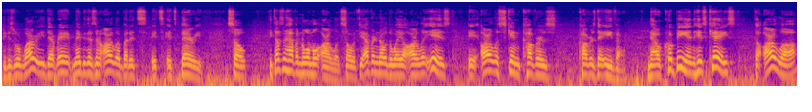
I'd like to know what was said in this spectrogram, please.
Because we're worried that maybe there's an arla, but it's it's it's buried. So he doesn't have a normal arla. So if you ever know the way a arla is, it, arla skin covers covers the aver. Now it could be in his case the arla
